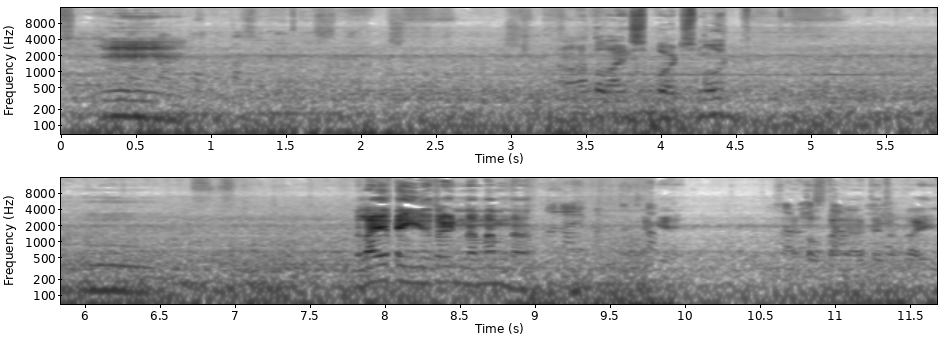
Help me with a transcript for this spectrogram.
sir. Mm. Nakakatuwa yung sports mode. Ooh. Malayo pa yung U-turn na ma'am na. Malayo pa. Sige. Sa may Ito pa natin ang stoplight. kayo.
